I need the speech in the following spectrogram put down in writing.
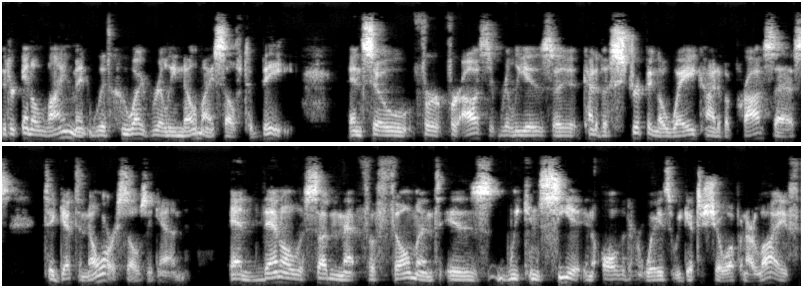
that are in alignment with who I really know myself to be. And so for, for us, it really is a kind of a stripping away kind of a process to get to know ourselves again. And then all of a sudden that fulfillment is, we can see it in all the different ways that we get to show up in our life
